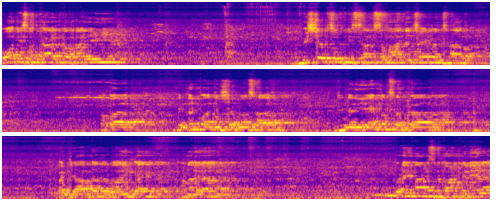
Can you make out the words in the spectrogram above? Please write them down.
ਬਹੁਤ ਹੀ ਸਤਿਕਾਰਤ ਬਾਬਾ ਜੀ ਵਿਸ਼ਵ ਸੂਫੀ ਸੰਤ ਸਮਾਜ ਦੇ ਚੇਅਰਮੈਨ ਸਾਹਿਬ ਬਾਬਾ ਹਿੰਦਰਪਾਲ ਜੀ ਸ਼ਰਮਾ ਸਾਹਿਬ ਜਿਨ੍ਹਾਂ ਦੀ ਰਹਿਮਤ ਸਦਕਾ ਪੰਜਾਬ ਦਾ ਦਰਬਾਰੀ ਗਾਇਕ ਬਣਾਇਆ ਬੜੇ ਮਾਣ ਸਨਮਾਨ ਮਿਲੇ ਆ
